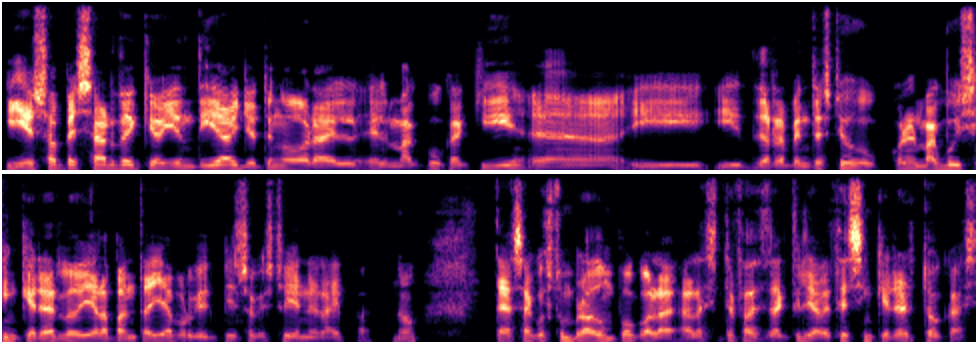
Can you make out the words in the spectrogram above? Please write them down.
Y eso a pesar de que hoy en día yo tengo ahora el, MacBook aquí eh, y, de repente estoy con el MacBook sin querer lo doy a la pantalla porque pienso que estoy en el iPad, ¿no? Te has acostumbrado un poco a, las interfaces táctiles y a veces sin querer tocas.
